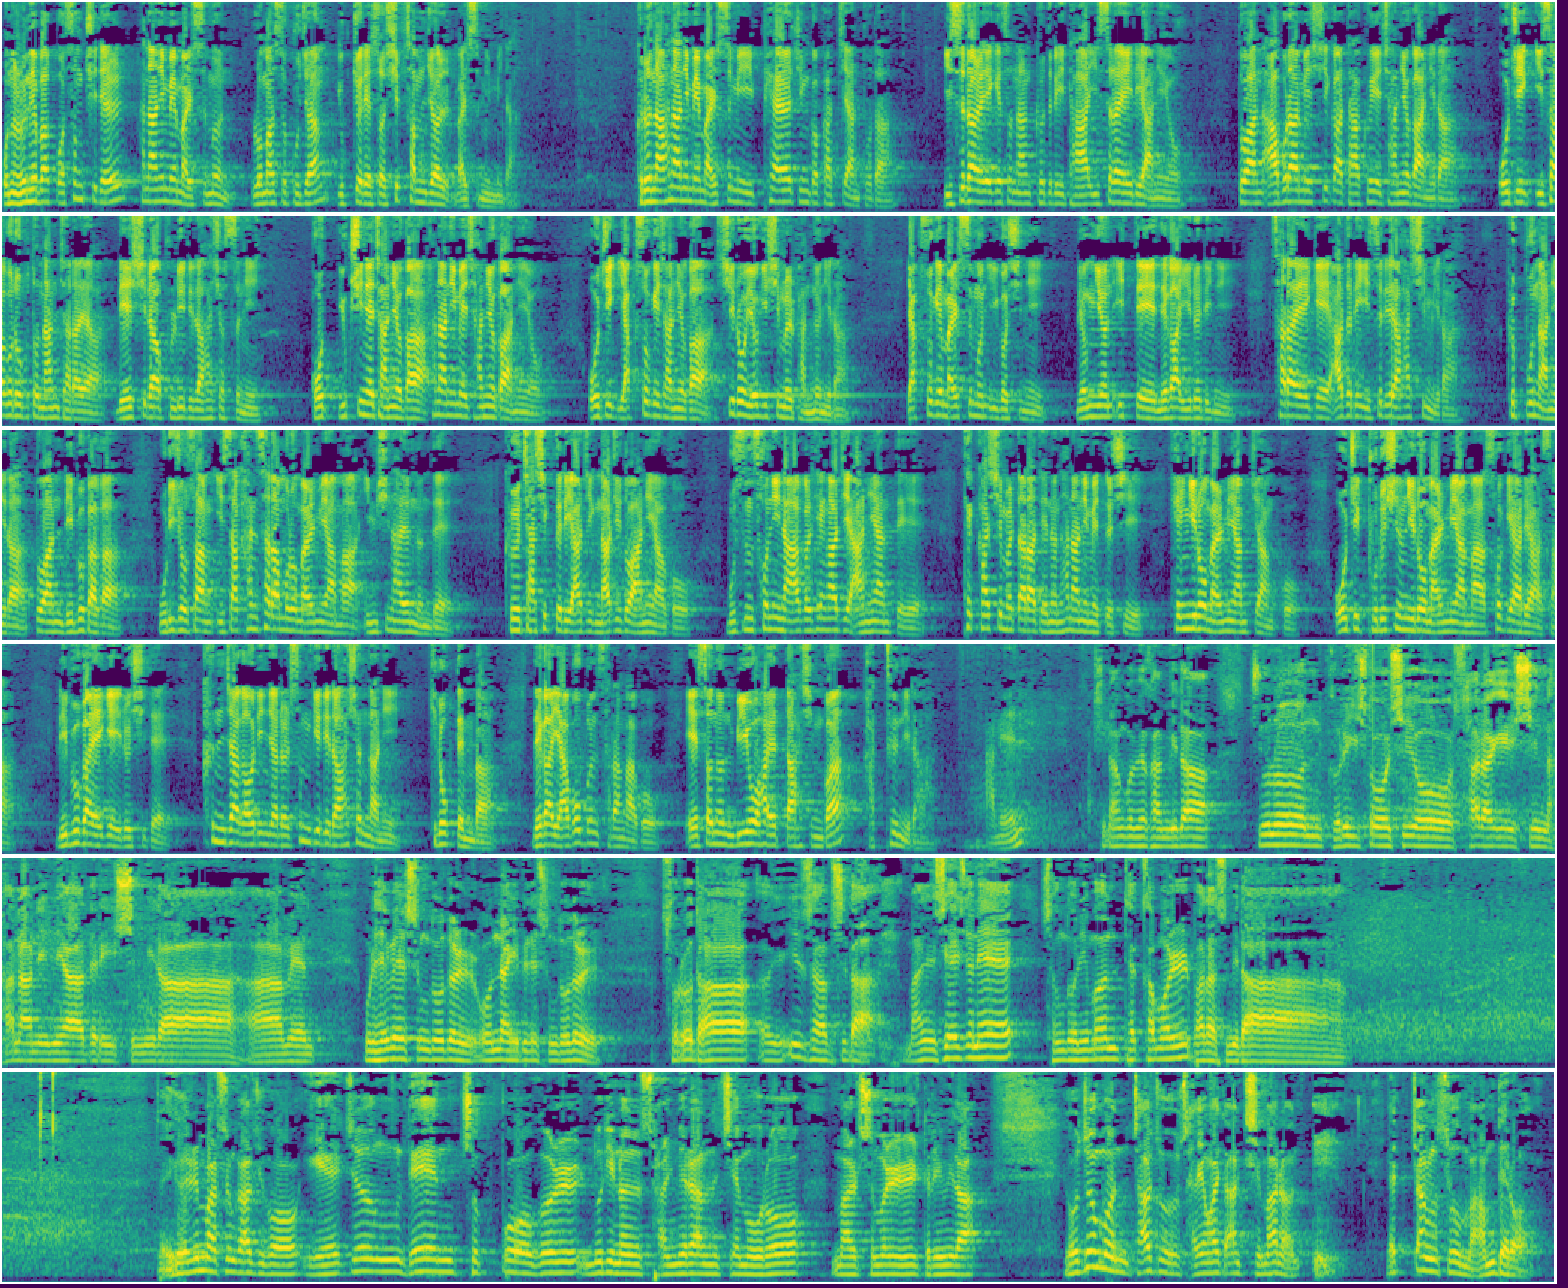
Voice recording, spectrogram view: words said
오늘 은혜 받고 성취될 하나님의 말씀은 로마서 9장 6절에서 13절 말씀입니다. 그러나 하나님의 말씀이 폐하여진 것 같지 않도다. 이스라엘에게서 난 그들이 다 이스라엘이 아니요. 또한 아브라함의 씨가 다 그의 자녀가 아니라 오직 이삭으로부터 난 자라야 내 씨라 불리리라 하셨으니 곧 육신의 자녀가 하나님의 자녀가 아니요. 오직 약속의 자녀가 씨로 여기심을 받느니라. 약속의 말씀은 이것이니 명년 이때에 내가 이르리니 사라에게 아들이 있으리라 하심이라. 그뿐 아니라 또한 리브가가 우리 조상 이삭 한 사람으로 말미암아 임신하였는데 그 자식들이 아직 나지도 아니하고 무슨 선이나 악을 행하지 아니한 때에 택하심을 따라 되는 하나님의 뜻이 행위로 말미암지 않고 오직 부르시는 이로 말미암아 서게 하려 하사 리브가에게 이르시되 큰 자가 어린 자를 숨기리라 하셨나니 기록된 바 내가 야곱은 사랑하고 에서는 미워하였다 하심과 같으니라. 아멘. 신앙 고백합니다. 주는 그리스도시요 살아계신 하나님의 아들이십니다. 아멘. 우리 해외 성도들, 온라인 예배 성도들 서로 다 인사합시다. 만세 전에 성도님은 택함을 받았습니다. 이걸 말씀 가지고 예정된 축복을 누리는 삶이라는 제목으로 말씀을 드립니다. 요즘은 자주 사용하지 않지만은 엿장수 마음대로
